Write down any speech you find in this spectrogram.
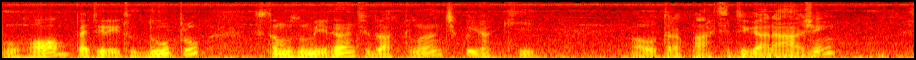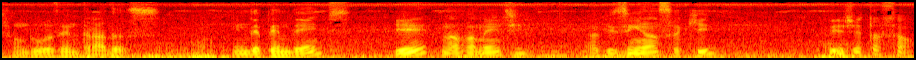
o hall, pé direito duplo. Estamos no mirante do Atlântico e aqui a outra parte de garagem. São duas entradas independentes e, novamente, a vizinhança aqui, vegetação.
